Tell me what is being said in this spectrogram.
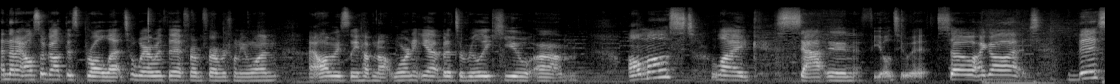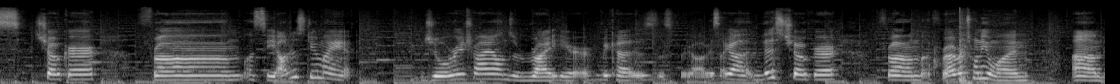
And then I also got this bralette to wear with it from Forever 21. I obviously have not worn it yet, but it's a really cute, um, almost like satin feel to it. So I got this choker from, let's see, I'll just do my jewelry try-ons right here because is pretty obvious. I got this choker from Forever 21. Um,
